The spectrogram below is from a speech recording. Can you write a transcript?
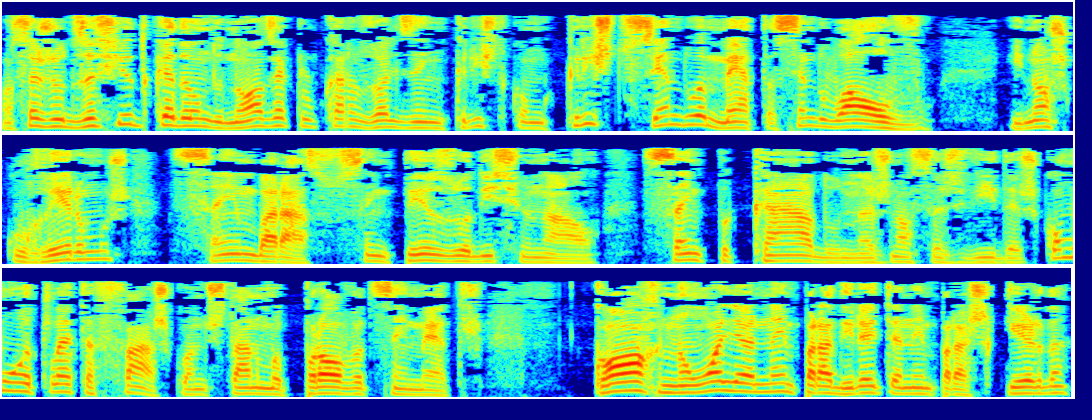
Ou seja, o desafio de cada um de nós é colocar os olhos em Cristo como Cristo sendo a meta, sendo o alvo, e nós corrermos sem embaraço, sem peso adicional, sem pecado nas nossas vidas, como o atleta faz quando está numa prova de 100 metros corre, não olha nem para a direita nem para a esquerda,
